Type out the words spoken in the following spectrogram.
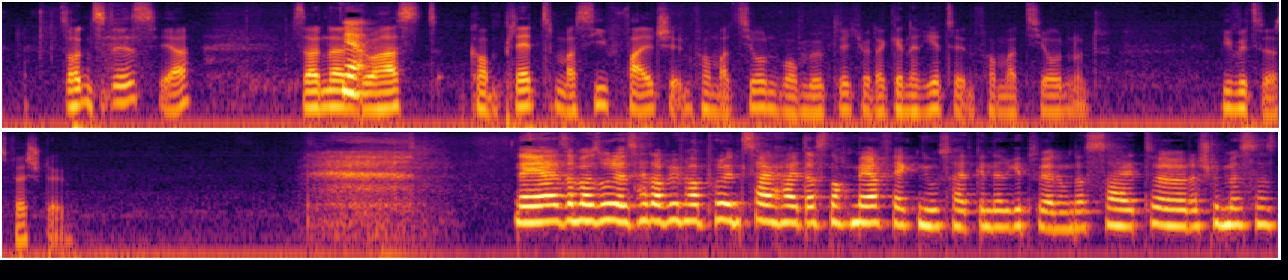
sonst ist, ja. Sondern ja. du hast komplett massiv falsche Informationen womöglich oder generierte Informationen und wie willst du das feststellen? Naja, ist aber so, das hat auf jeden Fall Polizei halt, dass noch mehr Fake News halt generiert werden. Und das halt, äh, das Schlimme ist, dass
